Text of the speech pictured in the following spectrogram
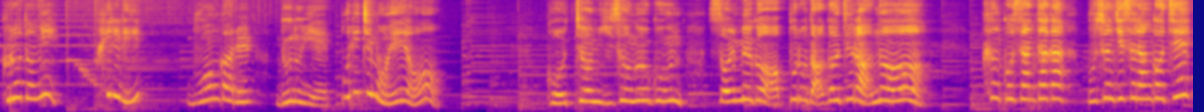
그러더니 휘리리 무언가를 눈 위에 뿌리지 뭐예요. 거참 이상하군. 썰매가 앞으로 나가질 않아. 큰코 산타가 무슨 짓을 한 거지?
